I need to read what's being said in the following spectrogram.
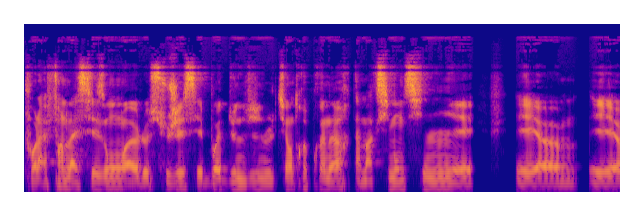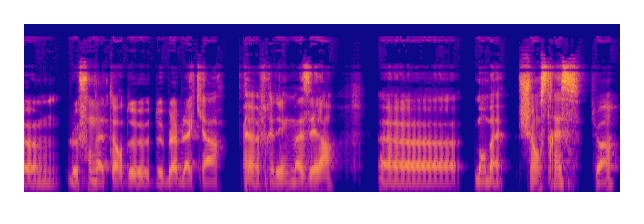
pour la fin de la saison. le sujet, c'est boîte d'une vie multi-entrepreneur. T'as Marc Simoncini et et, et le fondateur de, de Blablacar, Frédéric Mazella. bon ben, je suis en stress, tu vois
